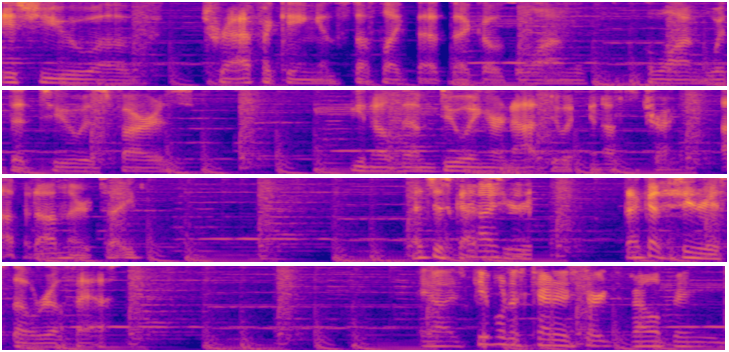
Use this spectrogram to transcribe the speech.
issue of trafficking and stuff like that that goes along along with it too as far as you know them doing or not doing enough to try and stop it on their site that just got serious that got serious though real fast you know, people just kind of start developing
